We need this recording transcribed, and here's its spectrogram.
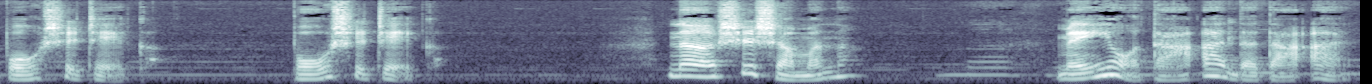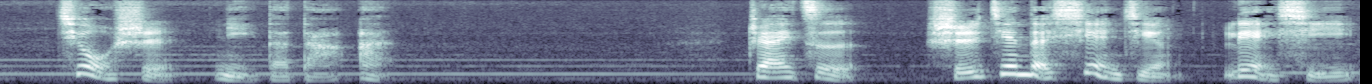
不是这个，不是这个，那是什么呢？没有答案的答案就是你的答案。摘自《时间的陷阱》练习。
